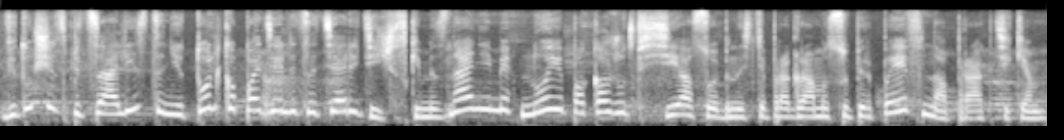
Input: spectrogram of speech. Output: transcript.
Ведущие специалисты не только поделятся теоретическими знаниями, но и покажут все особенности программы «Суперпейв» на практике.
